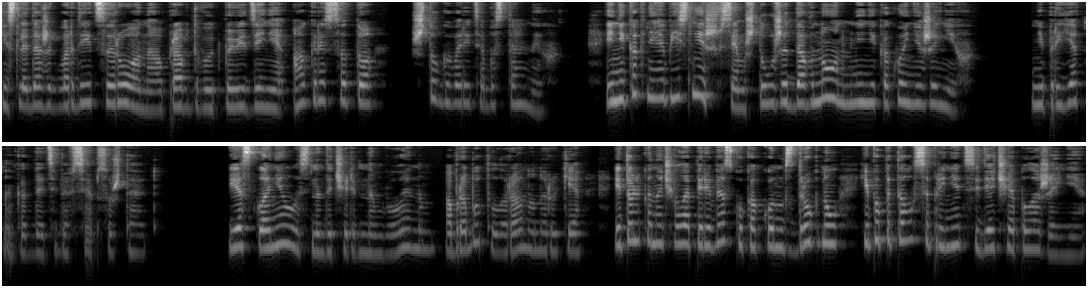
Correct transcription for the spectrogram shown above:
Если даже гвардейцы Роана оправдывают поведение Агриса, то что говорить об остальных? И никак не объяснишь всем, что уже давно он мне никакой не жених. Неприятно, когда тебя все обсуждают. Я склонилась над очередным воином, обработала рану на руке и только начала перевязку, как он вздрогнул и попытался принять сидячее положение.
